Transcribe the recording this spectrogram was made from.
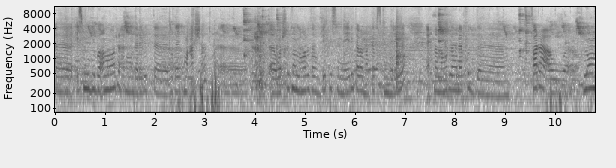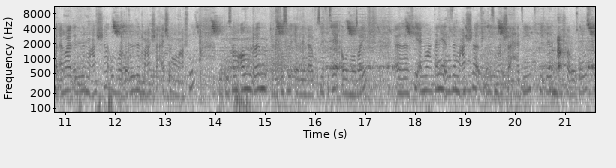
آه، اسمي هبة أنور. أنا مدربة آه، زجاج معشة آه، ورشتنا النهاردة في بيت السناري تبع مكتبة اسكندرية. إحنا النهاردة هناخد فرع آه، نوع من أنواع الإزاز المعشة وهو الإزاز المعشة عاشر ومعشوق وبيسمى الفسي- الفسيفساء أو الموزايك في أنواع تانية إزاز المعشة في إزاز معشة حديد في إزاز معشة رصاص في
